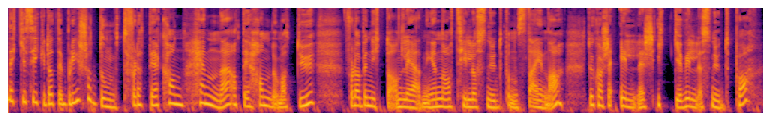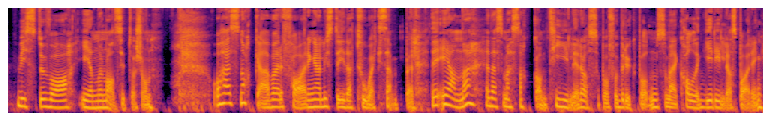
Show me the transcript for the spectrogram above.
det er ikke sikkert at det blir så dumt. For det kan hende at det handler om at du får da benytta anledningen nå til å snudd på noen steiner du kanskje ellers ikke ville snudd på hvis du var i en normalsituasjon. Og Her snakker jeg av erfaring. Jeg har lyst til å gi deg to eksempel. Det ene er det som jeg snakka om tidligere også på Forbrukerpodden, som jeg kaller geriljasparing.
